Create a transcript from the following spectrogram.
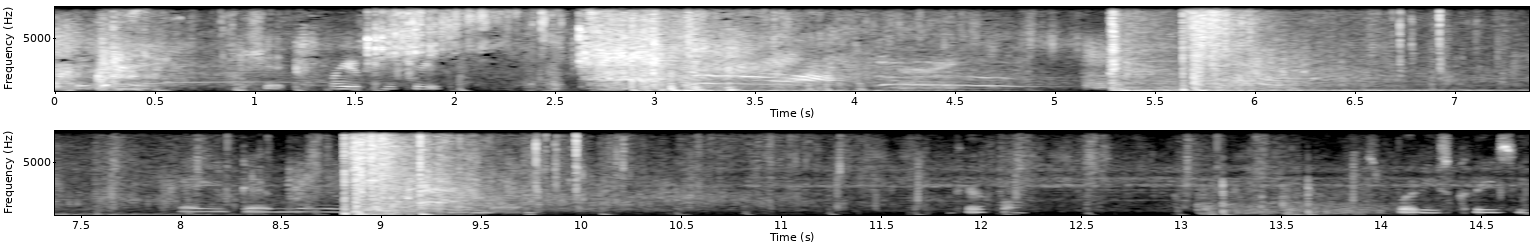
Shit, right up to the trees. Alright. Hey, you got me. Careful. This buddy's crazy.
